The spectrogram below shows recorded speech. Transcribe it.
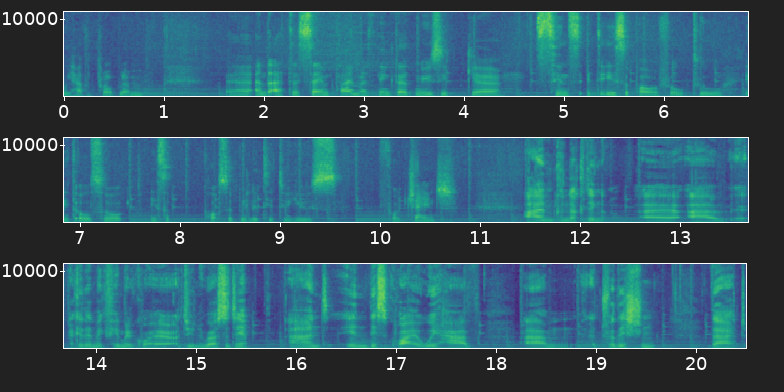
we have a problem. Uh, and at the same time I think that music, uh, since it is a powerful tool, it also is a possibility to use for change. I'm conducting uh, an academic female choir at university and in this choir we have um, a tradition that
